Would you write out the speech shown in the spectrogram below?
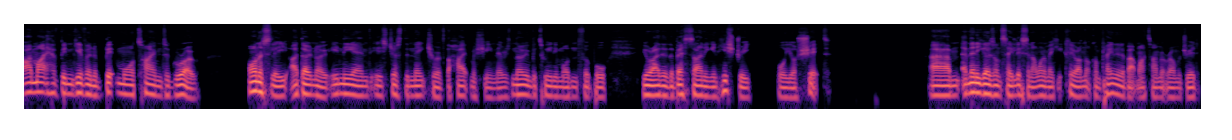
I might have been given a bit more time to grow. Honestly, I don't know. In the end, it's just the nature of the hype machine. There is no in between in modern football. You're either the best signing in history or you're shit. Um, and then he goes on to say, listen, I want to make it clear I'm not complaining about my time at Real Madrid.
